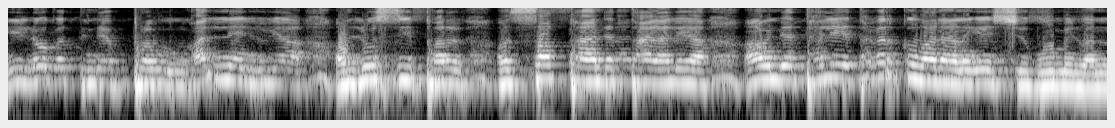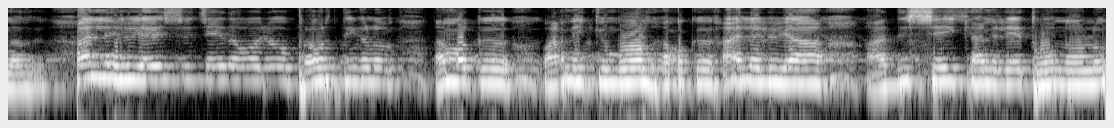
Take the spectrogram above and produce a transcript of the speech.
ഈ ലോകത്തിന്റെ പ്രഭു. അല്ലുയ ലൂസിഫർ സത്താന്റെ തലയ അവന്റെ തലയെ തകർക്കുവാനാണ് യേശു ഭൂമിയിൽ വന്നത്. ഹല്ലേലൂയ. യേശു ചെയ്ത ഓരോ പ്രവൃത്തികളും നമുക്ക് വർണിക്കുമ്പോൾ നമുക്ക് ഹലലുയ അതിശയിക്കാനല്ലേ തോന്നുള്ളൂ.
